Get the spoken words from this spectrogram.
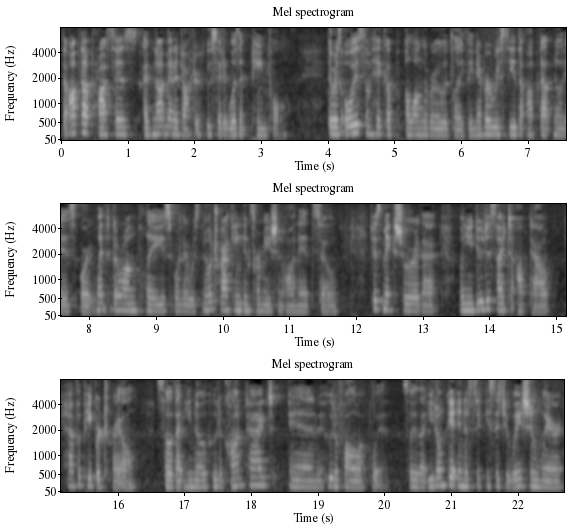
The opt out process, I've not met a doctor who said it wasn't painful. There was always some hiccup along the road, like they never received the opt out notice, or it went to the wrong place, or there was no tracking information on it. So just make sure that when you do decide to opt out, have a paper trail so that you know who to contact and who to follow up with. So that you don't get in a sticky situation where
